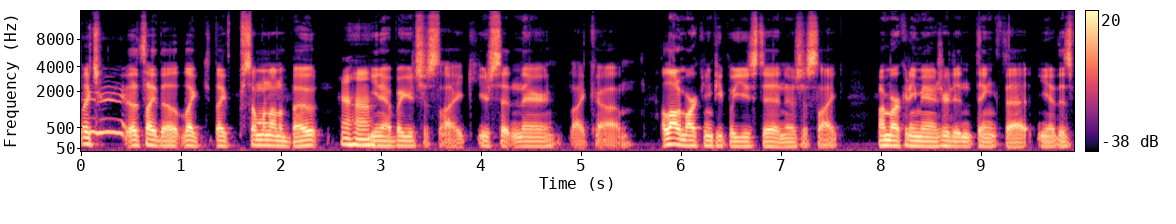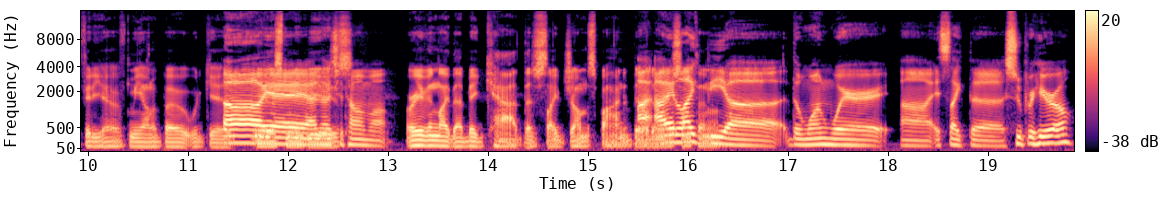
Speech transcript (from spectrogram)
which- it's like the like like someone on a boat. Uh-huh. You know, but you're just like you're sitting there. Like um, a lot of marketing people used it, and it was just like my marketing manager didn't think that you know this video of me on a boat would get. Oh you know, yeah, this yeah, many yeah, I know what you're talking about. or even like that big cat that just like jumps behind a building. I, I or like something. the uh the one where uh it's like the superhero,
